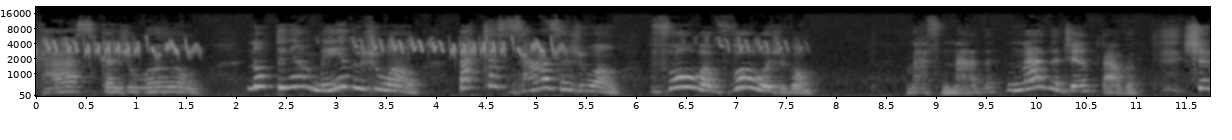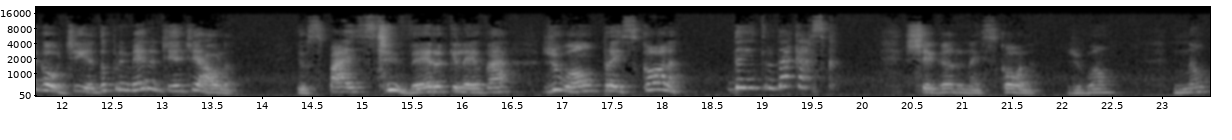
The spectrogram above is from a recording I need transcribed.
casca, João. Não tenha medo, João. Bate as asas, João. Voa, voa, João. Mas nada, nada adiantava. Chegou o dia do primeiro dia de aula e os pais tiveram que levar João para a escola dentro da casca. Chegando na escola, João não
